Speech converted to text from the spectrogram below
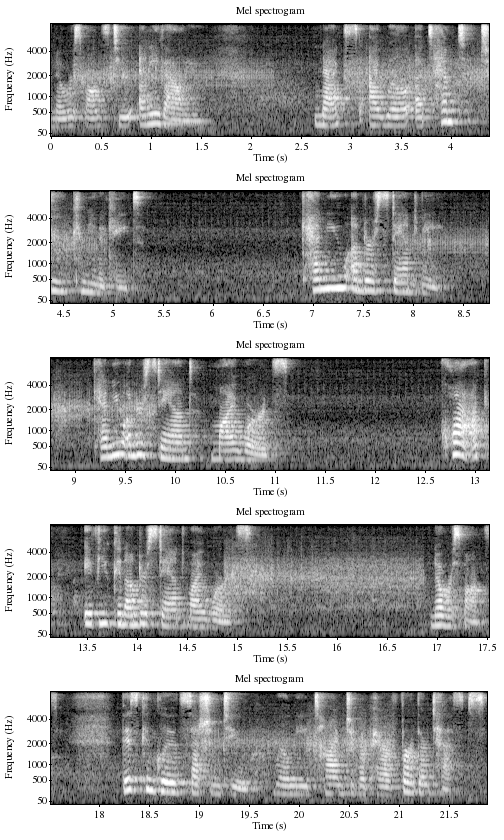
No response to any value. Next, I will attempt to communicate. Can you understand me? Can you understand my words? Quack if you can understand my words. No response. This concludes session two. We'll need time to prepare further tests.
